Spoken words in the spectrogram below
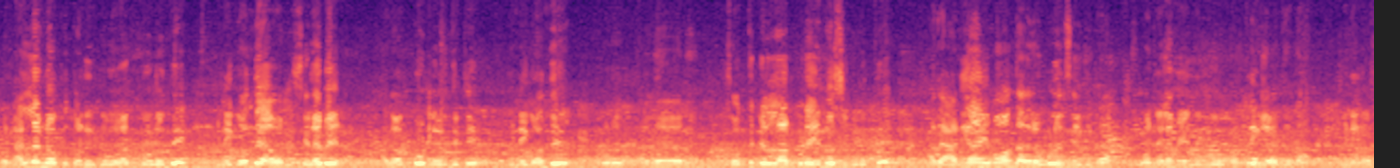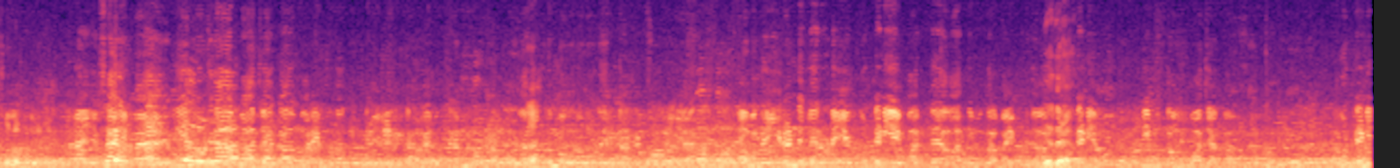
ஒரு நல்ல நோக்கத்தோடு இருக்க ஒரு வக்கோடு வந்து இன்னைக்கு வந்து அவங்க சில பேர் அந்த வக்கோடில் இருந்துட்டு இன்னைக்கு வந்து ஒரு அந்த சொத்துக்கள்லாம் கூட என்ஓசி கொடுத்து அதை அநியாயமாக வந்து அதில் ஊழல் செய்கின்ற ஒரு நிலைமை இன்னைக்கு ஒரு பத்திரிகையில் வந்து தான் இன்னைக்கு நான் சொல்ல முடியும் பாஜக மறைமுக கூட்டணியில் இருக்காங்க விக்ரமன் பிரபுவோட குடும்ப உறவோடு இருக்காங்கன்னு சொல்றீங்க அவங்க இரண்டு பேருடைய கூட்டணியை பார்த்து அதிமுக பயப்படுதா? திமுகவும் பாஜக. கூட்டணி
